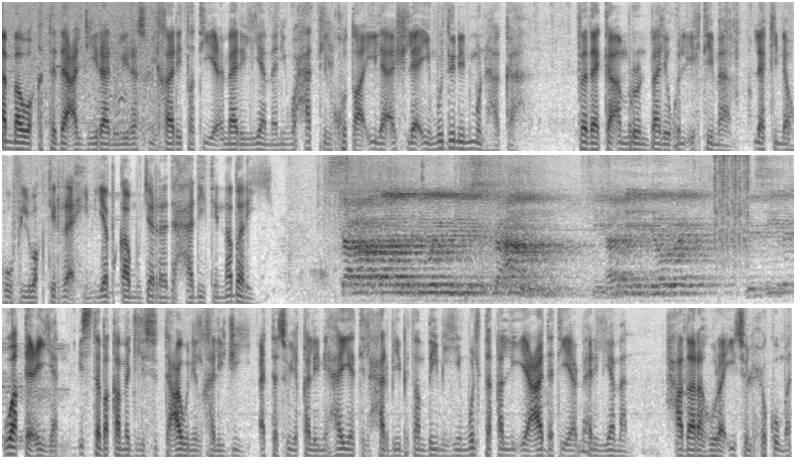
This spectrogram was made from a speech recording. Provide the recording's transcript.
أما وقد تداعى الجيران لرسم خارطة إعمار اليمن وحث الخطى إلى أشلاء مدن منهكة. فذاك أمر بالغ الاهتمام لكنه في الوقت الراهن يبقى مجرد حديث نظري. واقعيا استبق مجلس التعاون الخليجي التسويق لنهاية الحرب بتنظيمه ملتقى لإعادة إعمار اليمن. حضره رئيس الحكومة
